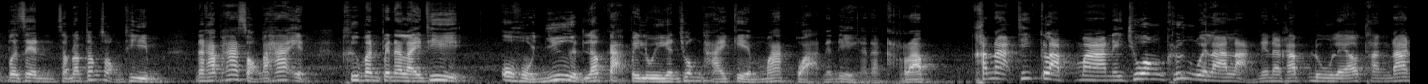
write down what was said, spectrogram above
50%สำหรับทั้งสองทีม นะครับ52 กับ 51 คือมันเป็นอะไรที่โอ้โห ยืดแล้วกะไปลุยกันช่วงท้ายเกมมากกว่านั่นเองนะครับ ขณะที่กลับมาในช่วงครึ่งเวลาหลังเนี่ยนะครับ ดูแล้วทางด้าน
